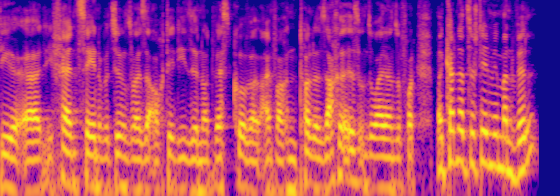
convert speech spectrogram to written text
die, äh, die Fanszene beziehungsweise auch die, diese Nordwestkurve einfach eine tolle Sache ist und so weiter und so fort. Man kann dazu stehen, wie man will.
